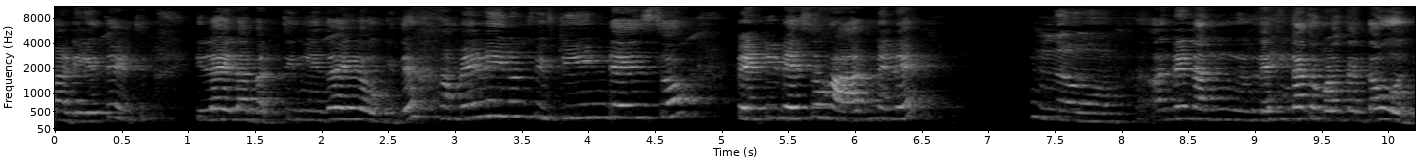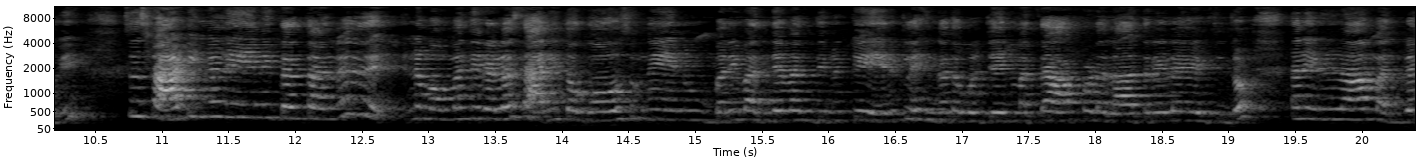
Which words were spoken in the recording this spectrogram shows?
ಮಾಡಿ ಅಂತ ಹೇಳ್ತೀನಿ ಇಲ್ಲ ಇಲ್ಲ, ಬರ್ತೀನಿ ಅಂತ ಹೇಳಿ ಹೋಗಿದ್ದೆ. ಆಮೇಲೆ ಇನ್ನೊಂದು ಫಿಫ್ಟೀನ್ ಡೇಸು ಟ್ವೆಂಟಿ ಡೇಸು ಆದಮೇಲೆ ಅಂದರೆ ಅಂದ್ರೆ ನನ್ ಲೆಹಂಗಾ ತೊಗೊಳಕ್ಕಂತ ಹೋದ್ವಿ. ಸೊ ಸ್ಟಾರ್ಟಿಂಗಲ್ಲಿ ಏನಿತ್ತು ಅಂತ ಅಂದರೆ, ನಮ್ಮ ಅಮ್ಮಂದಿರೆಲ್ಲ ಸ್ಯಾರಿ ತಗೋ ಸುಮ್ಮನೆ ಏನು, ಬರೀ ಒಂದೇ ಒಂದು ದಿನಕ್ಕೆ ಏನಕ್ಕೆ ಲೆಹಂಗಾ ತೊಗೊಳ್ತೀನಿ ಮತ್ತೆ ಹಾಕ್ಕೊಡಲ್ಲ ಆ ಥರ ಎಲ್ಲ ಹೇಳ್ತಿದ್ರು. ನಾನು ಇಲ್ಲ, ಮದುವೆ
